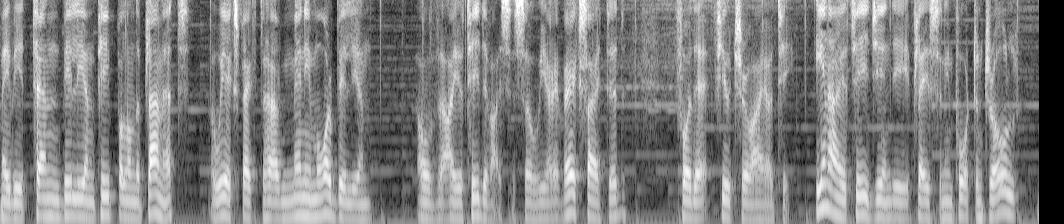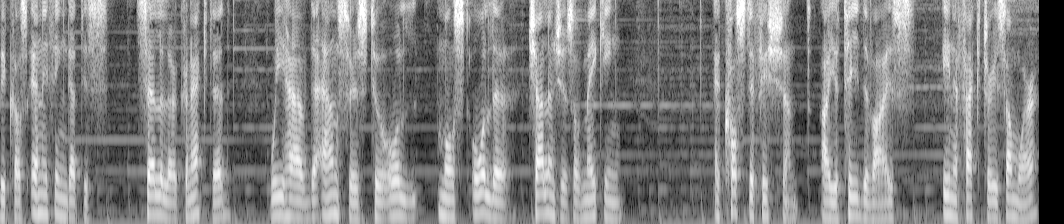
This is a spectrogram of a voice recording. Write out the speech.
maybe 10 billion people on the planet. We expect to have many more billion of IoT devices. So we are very excited for the future of IoT. In IoT, G&D plays an important role because anything that is cellular connected, we have the answers to almost all the challenges of making a cost-efficient IoT device in a factory somewhere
